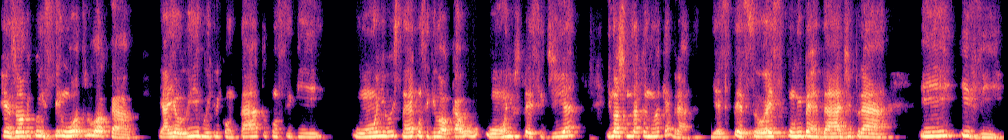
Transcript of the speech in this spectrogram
resolve conhecer um outro local. E aí eu ligo, entro em contato, consegui o ônibus, né? consegui locar o, o ônibus para esse dia e nós fomos a Canoa Quebrada. E as pessoas com liberdade para ir e vir.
